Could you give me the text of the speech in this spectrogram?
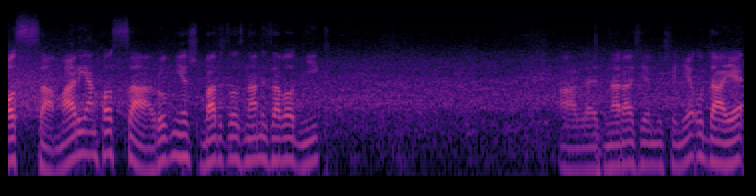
Hossa, Marian Hossa, również bardzo znany zawodnik. Ale na razie mu się nie udaje.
